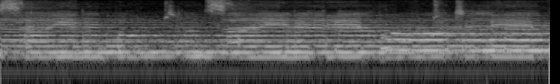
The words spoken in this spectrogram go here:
seinen Bund und seine Gebote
